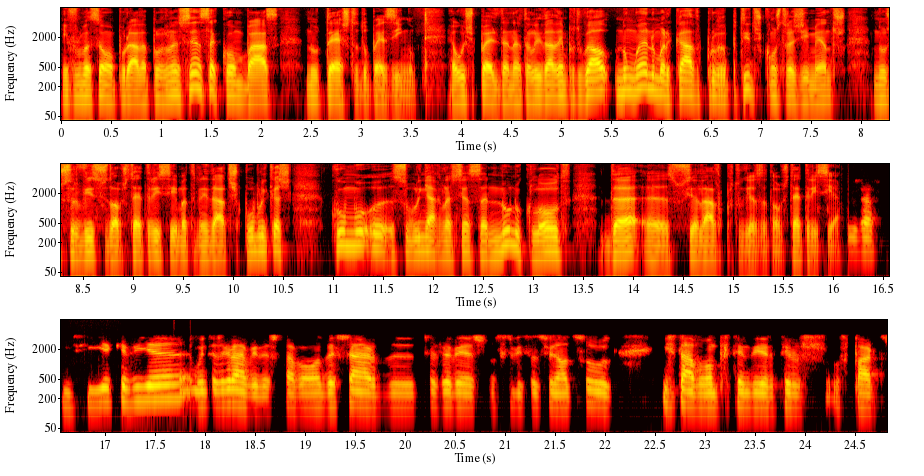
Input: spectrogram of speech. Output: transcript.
Informação apurada pela Renascença com base no teste do pezinho. É o espelho da natalidade em Portugal num ano marcado por repetidos constrangimentos nos serviços de obstetrícia e maternidades públicas, como eh, sublinha a Renascença Nuno Claude, da eh, Sociedade Portuguesa de Obstetrícia. Já se conhecia que havia muitas grávidas que estavam a deixar de ter bebês no Serviço Nacional de Saúde e estavam a pretender ter os, os partos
